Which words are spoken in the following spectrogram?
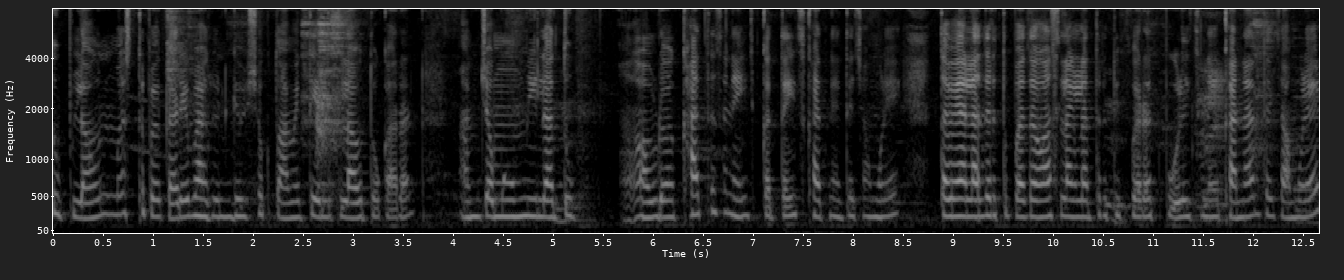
तूप लावून मस्त प्रकारे भाजून घेऊ शकतो. आम्ही तेलच लावतो कारण आमच्या मम्मीला तूप आवड खातच नाही कत्ताईच खात नाही. त्याच्यामुळे तव्याला जर तुपाचा वास लागला तर ती परत पोळीच नाही खाणार. त्याच्यामुळे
